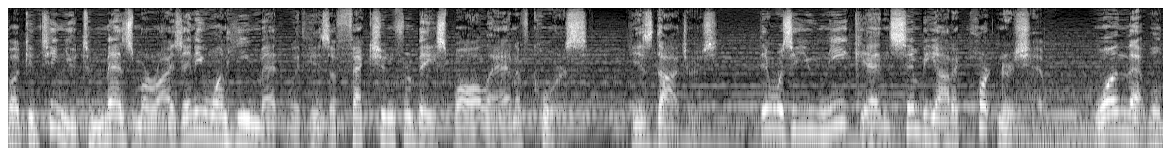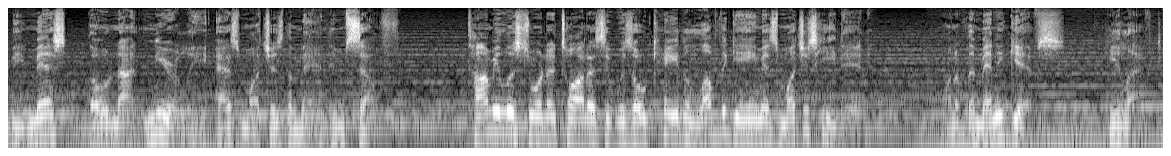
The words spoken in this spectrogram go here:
but continued to mesmerize anyone he met with his affection for baseball and, of course, his Dodgers. There was a unique and symbiotic partnership, one that will be missed, though not nearly as much as the man himself. Tommy Lasorda taught us it was okay to love the game as much as he did. One of the many gifts he left.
